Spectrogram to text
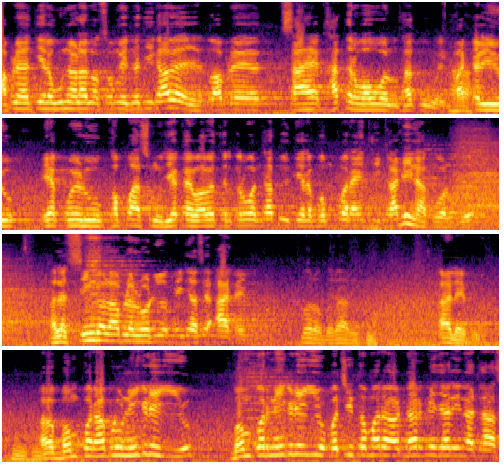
આપણે અત્યારે ઉનાળાનો સમય નજીક આવે છે તો આપણે સાહે ખાતર વાવવાનું થતું હોય. પાટલિયું એક કોયડું કપાસનું જે કાંઈ વાવેતર કરવાનું થતું હોય ત્યારે બમ્પર અહીંથી કાઢી નાખવાનું હોય. એટલે સિંગલ આપણે લોટીઓ થઈ જશે આ ટાઈપ બરોબર આ રીતનું. આ ટાઈપનું. હવે બમ્પર આપણું નીકળી ગયું. બમ્પર નીકળી ગયું પછી તમારે અઢારની જારીના ચાસ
